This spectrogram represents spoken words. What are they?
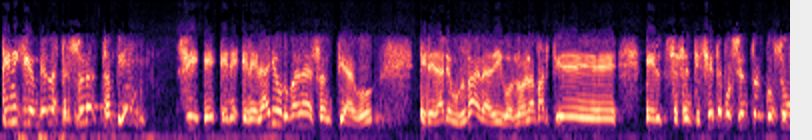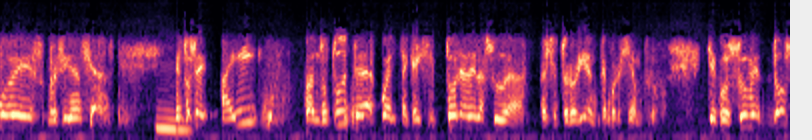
Tienen que cambiar las personas también. Sí, e, en, el área urbana de Santiago, en el área urbana, digo, no la parte de, el 67% del consumo es residencial. Mm. Entonces, ahí, cuando tú te das cuenta que hay sectores de la ciudad, el sector oriente, por ejemplo, que consume dos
